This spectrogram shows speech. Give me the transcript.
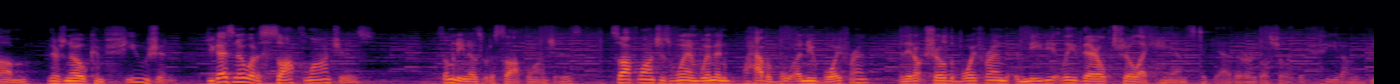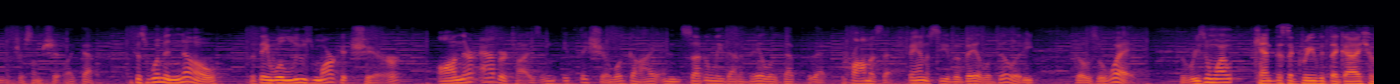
um, there's no confusion. Do you guys know what a soft launch is? Somebody knows what a soft launch is. Soft launch is when women have a, bo- a new boyfriend and they don't show the boyfriend immediately. They'll show like hands together, or they'll show like their feet on the beach or some shit like that. Because women know that they will lose market share on their advertising if they show a guy and suddenly that avail that that promise, that fantasy of availability goes away. The reason why Can't disagree with the guy who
